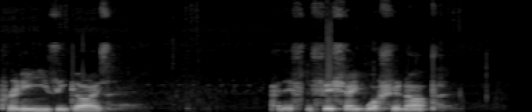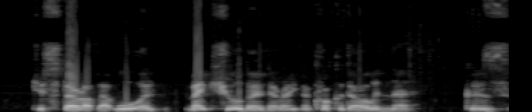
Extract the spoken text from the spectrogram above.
Pretty easy, guys. And if the fish ain't washing up, just stir up that water. Make sure though there ain't a crocodile in there because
